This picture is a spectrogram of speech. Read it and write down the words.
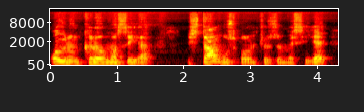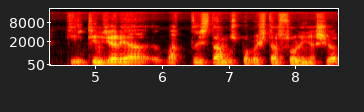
oyunun kırılmasıyla İstanbulspor'un çözülmesiyle ki ikinci yarıya baktı İstanbulspor Beşiktaş sorun yaşıyor.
